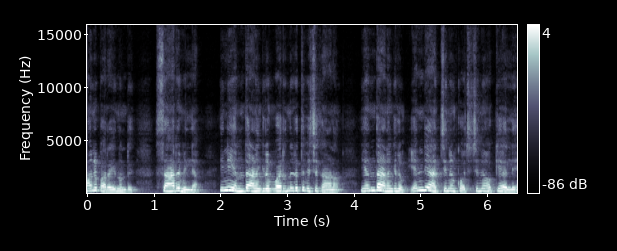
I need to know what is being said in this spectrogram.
മനു പറയുന്നുണ്ട് സാരമില്ല. ഇനി എന്താണെങ്കിലും വരുന്നിടത്ത് വെച്ച് കാണാം. എന്താണെങ്കിലും എന്റെ അച്ഛനും കൊച്ചനും ഒക്കെ അല്ലേ?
